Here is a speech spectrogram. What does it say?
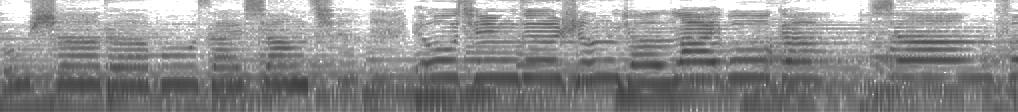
不舍得不再相见，有情的人原来不敢相逢。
